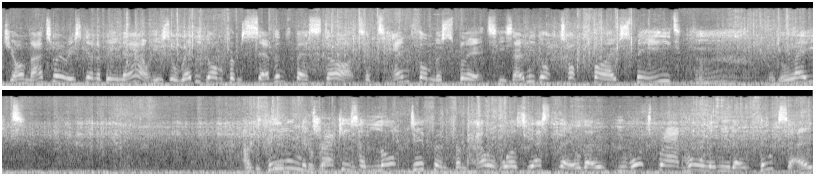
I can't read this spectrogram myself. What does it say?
John, that's where he's going to be now. He's already gone from seventh best start to 10th on the split. He's only got top five speed. A little late. I'm feeling the track is a lot different from how it was yesterday, although you watch Brad Hall and you don't think so,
